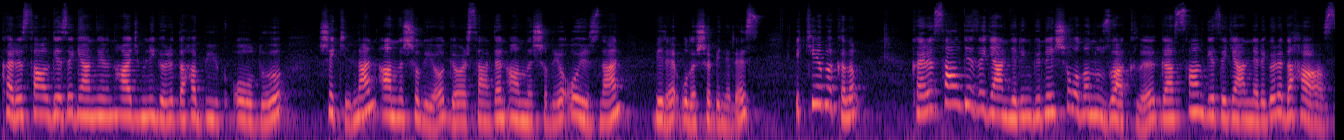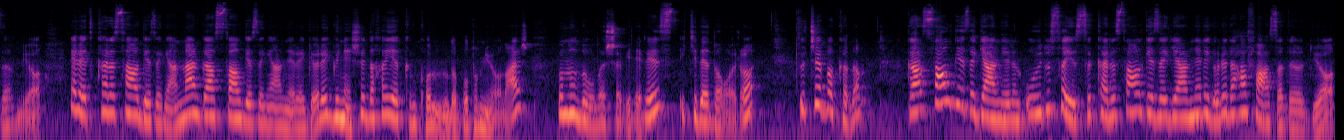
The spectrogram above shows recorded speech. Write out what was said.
karasal gezegenlerin hacmine göre daha büyük olduğu şekilden anlaşılıyor. Görselden anlaşılıyor. O yüzden 1'e ulaşabiliriz. 2'ye bakalım. Karasal gezegenlerin güneşe olan uzaklığı gazsal gezegenlere göre daha azdır diyor. Evet karasal gezegenler gazsal gezegenlere göre güneşe daha yakın konumda bulunuyorlar. Buna da ulaşabiliriz. 2 de doğru. 3'e bakalım. Gazsal gezegenlerin uydu sayısı karasal gezegenlere göre daha fazladır diyor.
